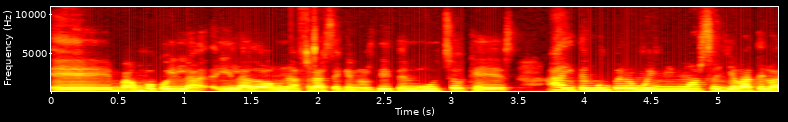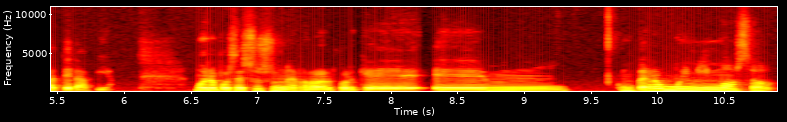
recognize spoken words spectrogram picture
eh, va un poco hilado a una frase que nos dicen mucho que es, ay, tengo un perro muy mimoso, llévatelo a terapia. Bueno, pues eso es un error porque em, un perro muy mimoso,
